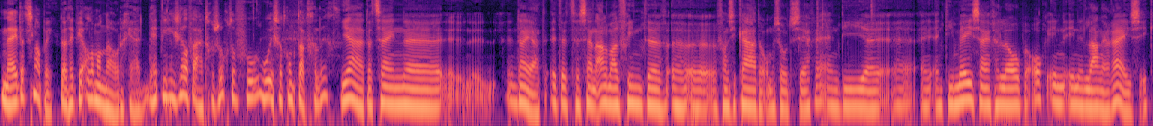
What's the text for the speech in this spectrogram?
Nee, dat snap ik. Dat heb je allemaal nodig. Ja. Heb je die zelf uitgezocht of hoe, hoe is dat contact gelegd? Ja, dat zijn, eh, eh, nou ja, het, het zijn allemaal vrienden eh, van Cicade, om zo te zeggen. En die, en, en die mee zijn gelopen, ook in, in een lange reis. Ik,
